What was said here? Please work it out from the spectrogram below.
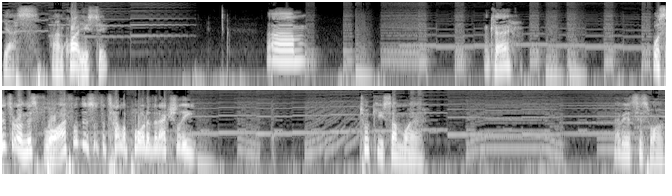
yes I'm quite used to. Um. Okay. Well, since we're on this floor, I thought this was the teleporter that actually took you somewhere. Maybe it's this one.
